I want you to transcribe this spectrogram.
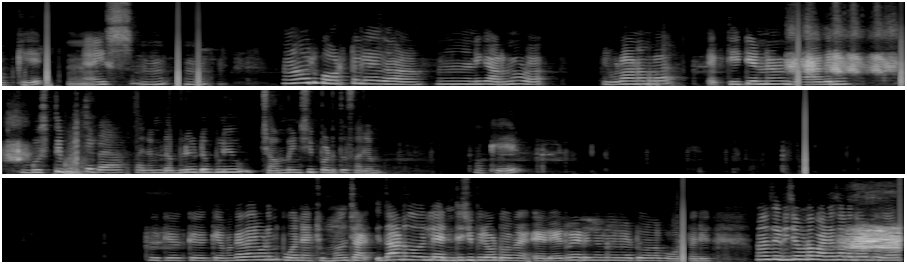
ഓക്കെ നൈസ് ആ ഒരു പോർട്ടൽ ഏതാ? എനിക്ക് അറിഞ്ഞൂടാ. ഇവിടാണ് നമ്മുടെ എഫ് ടി ടി എണ്ണ ഡ്രാഗനും ഗുസ്തി പിടിച്ച സ്ഥലം. ഡബ്ല്യു ഡബ്ല്യു ചാമ്പ്യൻഷിപ്പ് എടുത്ത സ്ഥലം. ഓക്കെ ഓക്കെ ഓക്കെ ഓക്കെ നമുക്ക് അതായത് ഇവിടെ നിന്ന് പോകാൻ ഞാൻ ചുമ്മാ ഇതാണ് തോന്നില്ല എന്റെ ഷിപ്പിലോട്ട് വന്ന എലേറ്റർ എടുക്കുന്നതിലോട്ട് വന്ന പോർട്ടൽ അത് തിരിച്ച് നമ്മുടെ പഴയ സ്ഥലത്തോട്ട് പോകാം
